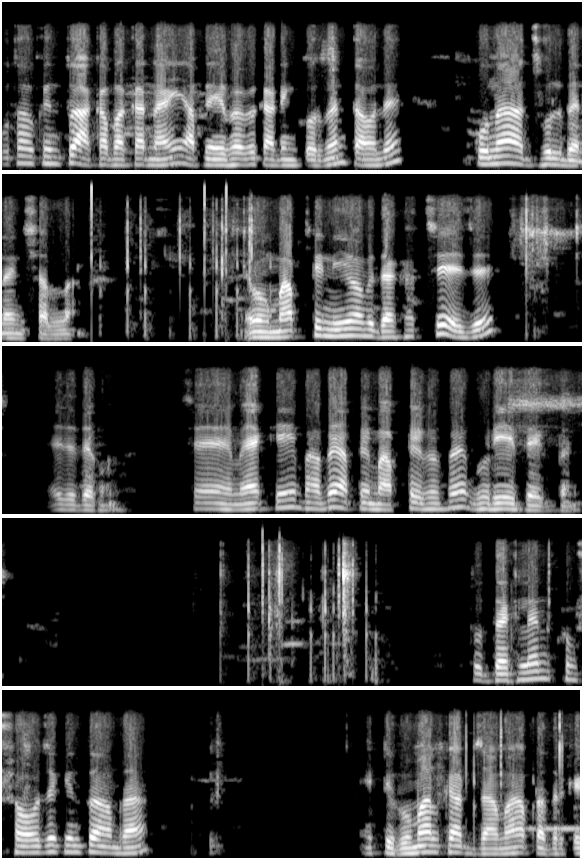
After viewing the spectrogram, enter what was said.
কোথাও কিন্তু আঁকা বাঁকা নাই। আপনি এভাবে কাটিং করবেন তাহলে কোনা ঝুলবে না ইনশাল্লাহ এবং মাপটি নিয়েও আমি দেখাচ্ছি, এই যে এই যে দেখুন সেম একই ভাবে আপনি মাপটা এভাবে ঘুরিয়ে দেখবেন। তো দেখলেন, খুব সহজে কিন্তু আমরা একটি রুমাল কাট জামা আপনাদেরকে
